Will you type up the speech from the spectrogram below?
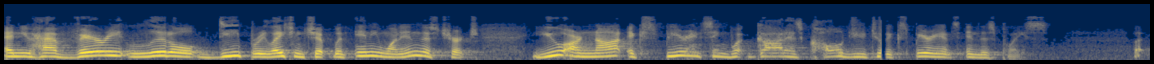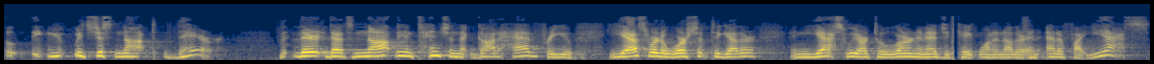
and you have very little deep relationship with anyone in this church, you are not experiencing what God has called you to experience in this place. It's just not there. there. That's not the intention that God had for you. Yes, we're to worship together, and yes, we are to learn and educate one another and edify. Yes.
